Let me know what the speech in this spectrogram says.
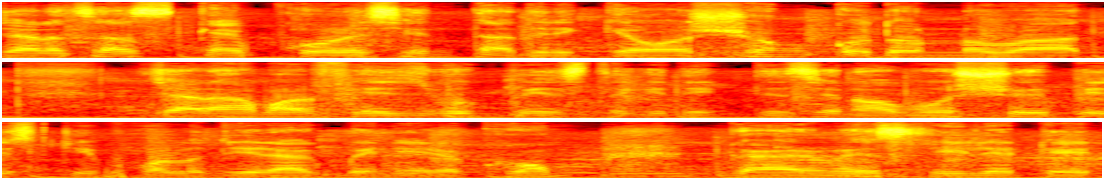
যারা সাবস্ক্রাইব করেছেন, তাদেরকে অসংখ্য ধন্যবাদ। যারা আমার ফেসবুক পেজ থেকে দেখতেছেন, অবশ্যই পেজটি ফলো দিয়ে রাখবেন এরকম গার্মেন্টস রিলেটেড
